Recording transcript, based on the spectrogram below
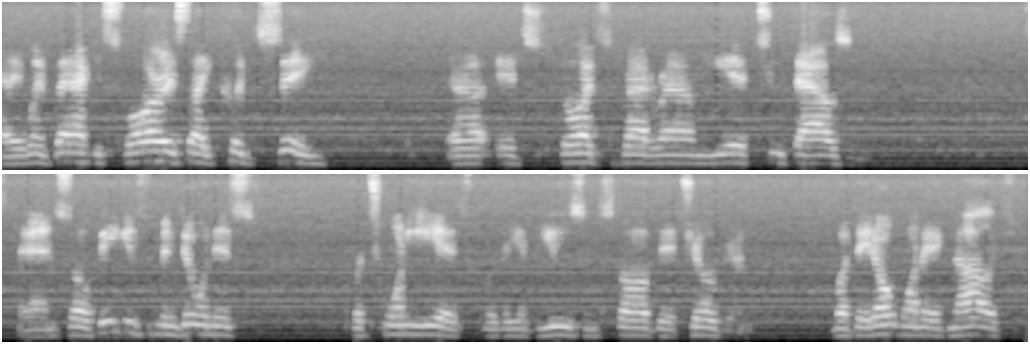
And I went back as far as I could see. Uh, it starts about around the year 2000. And so vegans have been doing this for 20 years where they abuse and starve their children, but they don't want to acknowledge it.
